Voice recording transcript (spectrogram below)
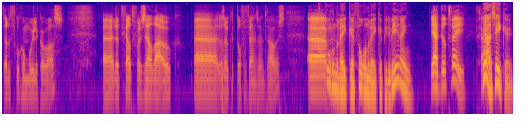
Dat het vroeger moeilijker was. Eh, dat geldt voor Zelda ook. Eh, dat was ook een toffe fanzone trouwens. Ehm, volgende, week, volgende week heb je er weer een. Ja, deel 2. Ja, zeker.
